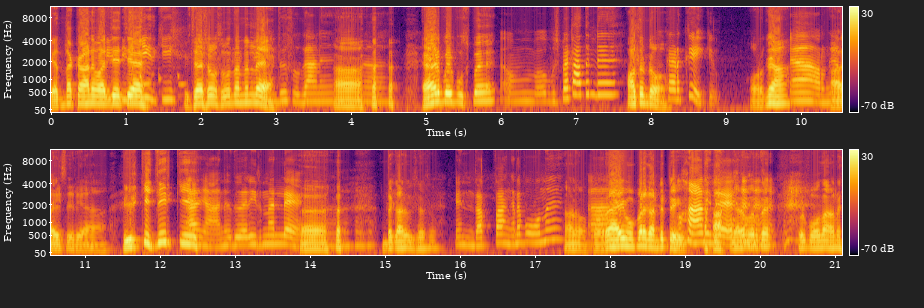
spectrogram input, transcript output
എന്തൊക്കെയാണ് പരിചയിച്ചേ. വിശേഷം സുഖം തന്നെയല്ലേ? സുഖാണ്? ആ. ഏടെ പോയി പുഷ്പേ? പുഷ്പേട്ടാത്തുണ്ട് ആത്തുണ്ടോ കിടക്കേക്കും ഉറങ്ങാ? അത് ശരിയാ ഞാൻ ഇതുവരെ ഇരുന്നല്ലേ? എന്തൊക്കെയാണ് വിശേഷം? എന്തപ്പ അങ്ങനെ പോന്ന് ആണോ? കൊറേ ആയി മൂപ്പരെ കണ്ടിട്ട്? അങ്ങനെ വെറുതെ ഒരു പോന്നാണ്.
